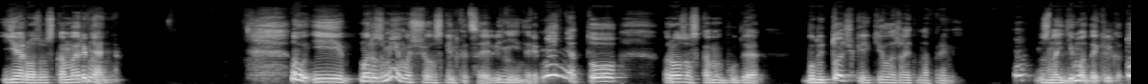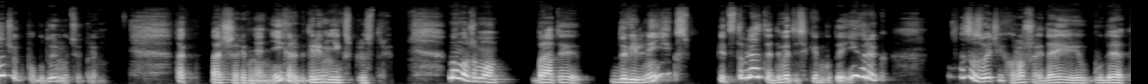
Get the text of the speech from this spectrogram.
є розв'язками рівняння. Ну і ми розуміємо, що оскільки це лінійне рівняння, то розв'язками буде, будуть точки, які лежать на прямій. Ну, знайдімо декілька точок, побудуємо цю пряму. Так, перше рівняння y дорівнює x плюс 3. Ми можемо брати довільний x, підставляти, дивитися, яким буде y. Зазвичай хорошою ідеєю буде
